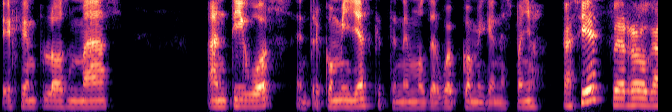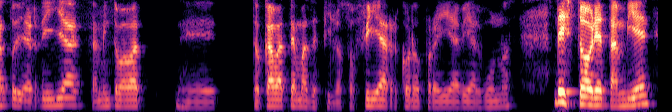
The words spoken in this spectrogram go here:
ejemplos más antiguos, entre comillas, que tenemos del webcomic en español. Así es, Perro, Gato y Ardilla también tomaba eh, tocaba temas de filosofía, recuerdo por ahí había algunos, de historia también,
